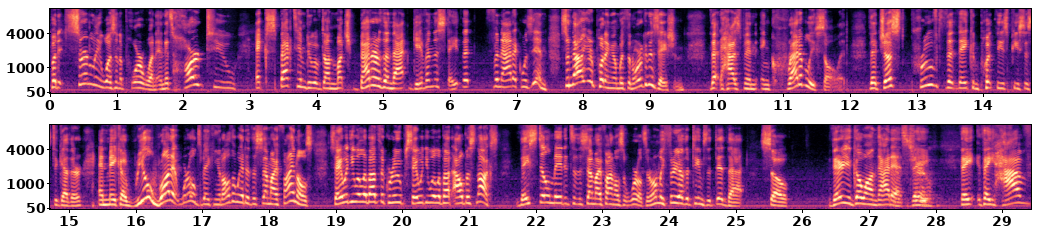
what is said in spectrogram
but it certainly wasn't a poor one, and it's hard to expect him to have done much better than that given the state that Fnatic was in. So now you're putting him with an organization that has been incredibly solid, that just proved that they can put these pieces together and make a real run at Worlds, making it all the way to the semifinals. Say what you will about the group, say what you will about Albus NoX. They still made it to the semifinals of Worlds. There are only three other teams that did that. So there you go on that end. That's They they they have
